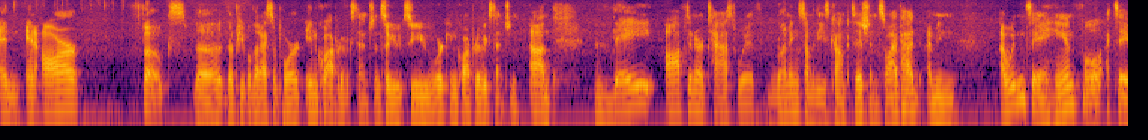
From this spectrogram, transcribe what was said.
and and our folks, the the people that I support in cooperative extension. So you so you work in cooperative extension. Um, they often are tasked with running some of these competitions. So I've had, I mean, I wouldn't say a handful. I'd say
